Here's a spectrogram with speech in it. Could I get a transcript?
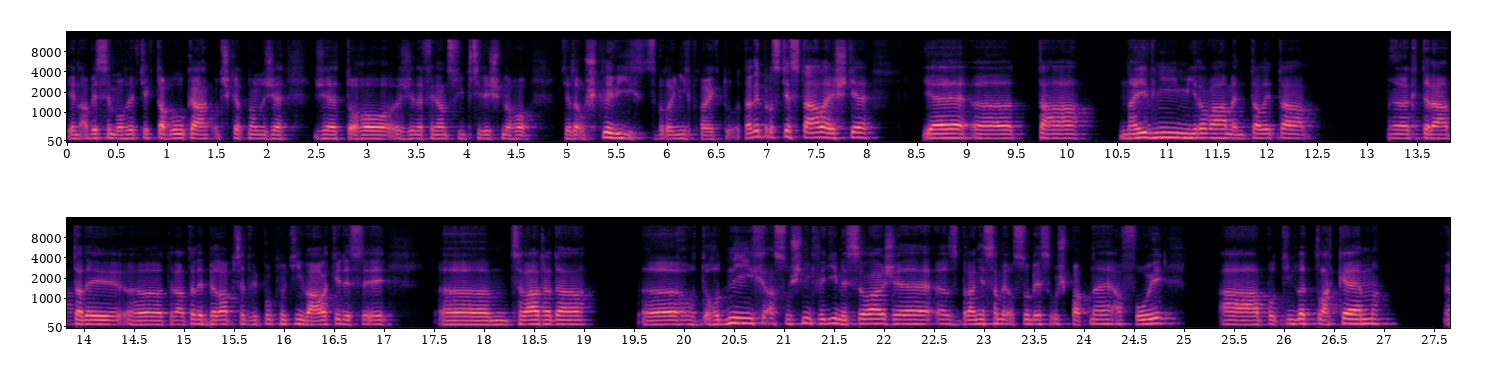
jen aby si mohli v těch tabulkách odškrtnout, že, že toho, že nefinancují příliš mnoho těchto ošklivých zbrojních projektů. Tady prostě stále ještě je uh, ta naivní mírová mentalita, která tady, která tady byla před vypuknutím války, kdy si celá řada Eh, hodných a slušných lidí myslela, že eh, zbraně samy o sobě jsou špatné a fuj a pod tímhle tlakem eh,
